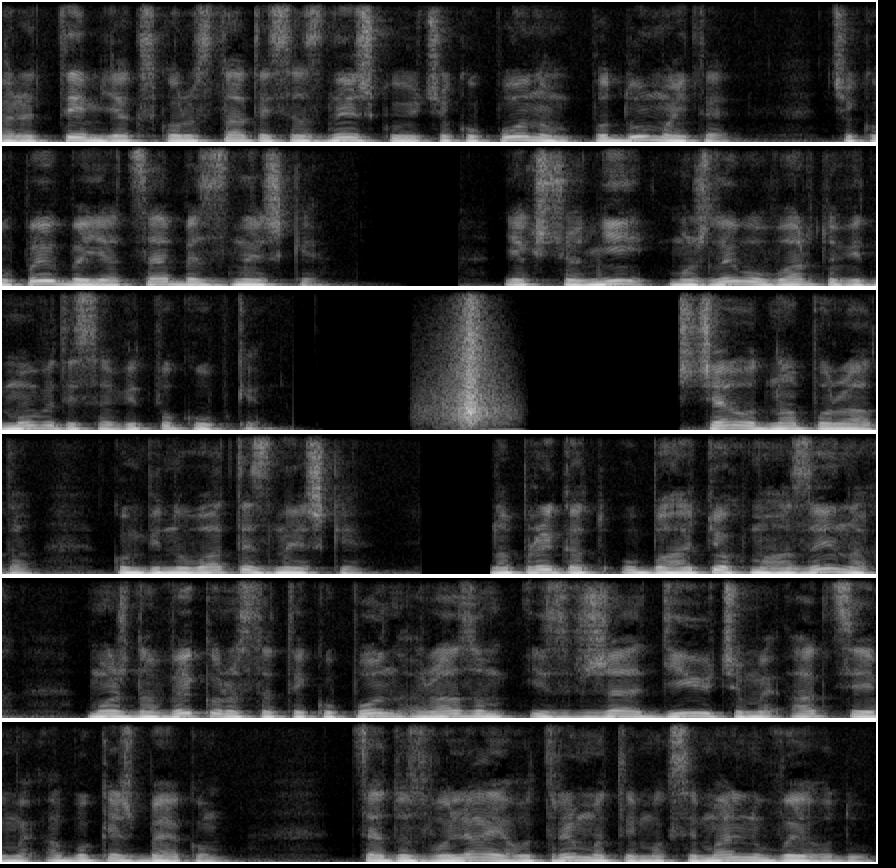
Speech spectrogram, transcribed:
Перед тим, як скористатися знижкою чи купоном, подумайте, чи купив би я це без знижки. Якщо ні, можливо, варто відмовитися від покупки. Ще одна порада комбінувати знижки. Наприклад, у багатьох магазинах можна використати купон разом із вже діючими акціями або кешбеком. Це дозволяє отримати максимальну вигоду.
